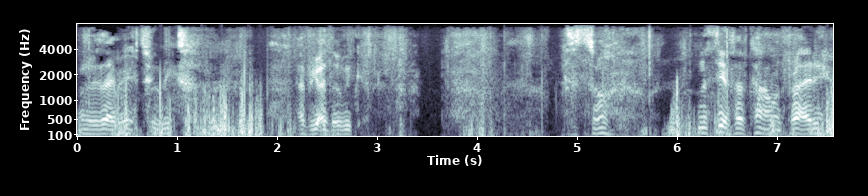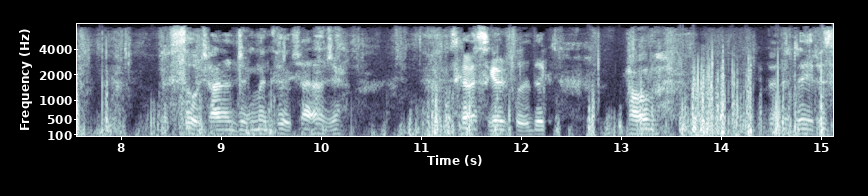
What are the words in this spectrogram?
That every two weeks, every other week. So, gonna see if I have time on Friday. It's so challenging, mentally challenging. It's kind of scary for the dick. However, the day, it is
